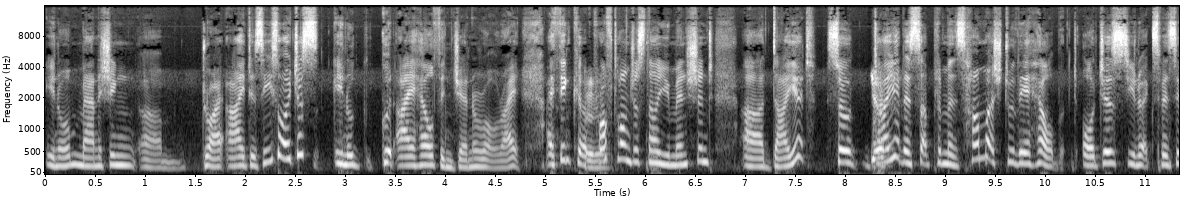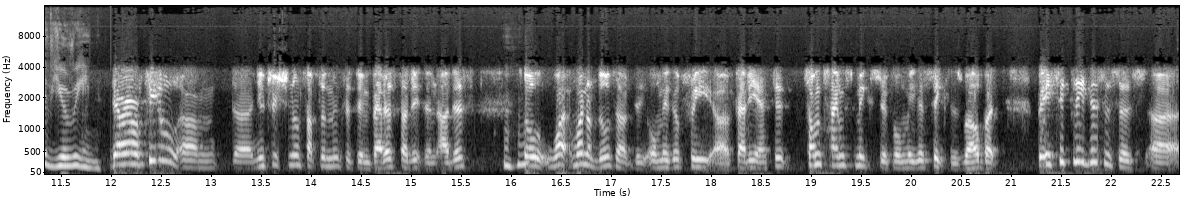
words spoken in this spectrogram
you know managing um, dry eye disease or just you know good eye health in general, right? I think uh, Prof. Tong just now you mentioned uh, diet. So Yes. diet and supplements, how much do they help, or just you know expensive urine? There are a few um, the nutritional supplements that have been better studied than others. Mm-hmm. So one, one of those are the omega-3 uh, fatty acids, sometimes mixed with omega-6 as well. But basically, this is a, uh,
